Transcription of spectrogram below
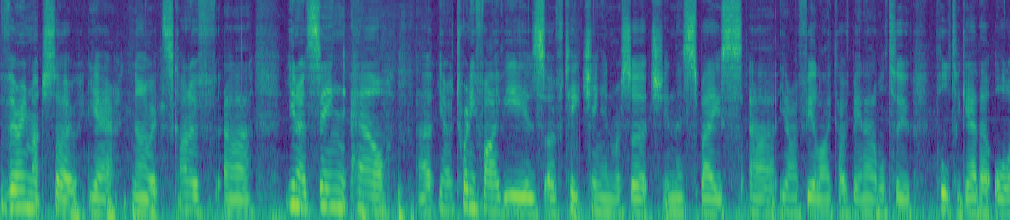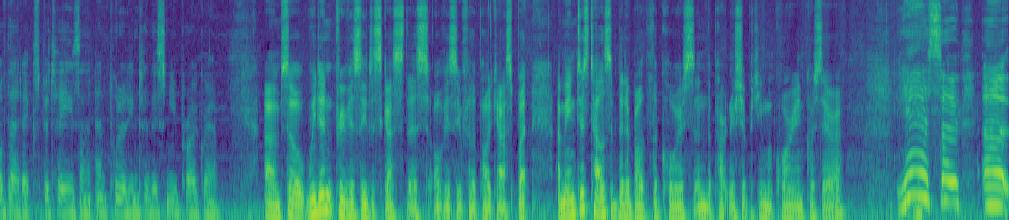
Very much so, yeah. No, it's kind of, uh, you know, seeing how, uh, you know, 25 years of teaching and research in this space, uh, you know, I feel like I've been able to pull together all of that expertise and, and put it into this new program. Um, so we didn't previously discuss this, obviously, for the podcast, but I mean, just tell us a bit about the course and the partnership between Macquarie and Coursera. Yeah, so uh,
